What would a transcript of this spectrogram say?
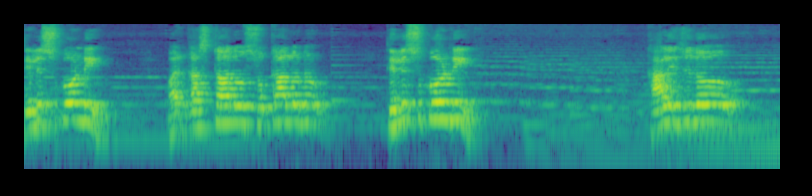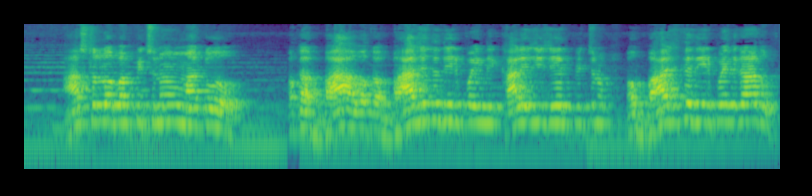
తెలుసుకోండి. వారి కష్టాలు సుఖాలను తెలుసుకోండి. కాలేజీలో హాస్టల్లో పంపించను మాకు ఒక బా ఒక బాధ్యత తీరిపోయింది. కాలేజీ చేర్పించడం ఒక బాధ్యత తీరిపోయింది కాదు.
